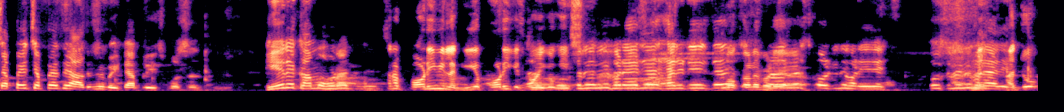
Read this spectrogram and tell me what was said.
ਚੱਪੇ ਚੱਪੇ ਤੇ ਆਦਮੀ ਬੈਠਾ ਪੁਲਿਸ ਫੋਰਸਸ। ਫੇਰ ਇਹ ਕੰਮ ਹੋਣਾ। ਸਰ ਪੌੜੀ ਵੀ ਲੱਗੀ ਹੈ ਪੌੜੀ ਕਿੱਥੋਂ ਹੋਈ ਕਿਉਂਕਿ ਪੁਲਿਸ ਨੇ ਨਹੀਂ ਫੜਿਆ ਜੇ ਹੈਰੀਟੇਜ ਦੇ ਲੋਕਾਂ ਨੇ ਫੜਿਆ। ਪ੍ਰਾਈਵੇਟ ਸਕਿਉਰਟੀ ਨੇ ਫੜਿਆ ਜੇ। ਪੁਲਿਸ ਨੇ ਨਹੀਂ ਫੜਿਆ ਜੀ। ਜੋ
